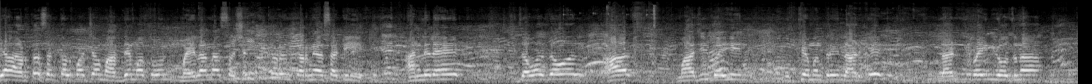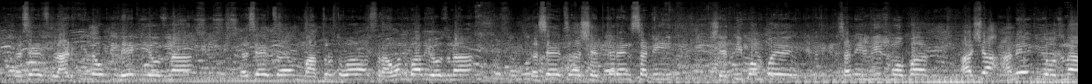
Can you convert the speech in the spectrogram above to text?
या अर्थसंकल्पाच्या माध्यमातून महिलांना सशक्तीकरण करण्यासाठी आणलेले आहेत. जवळजवळ आज माझी बहीण मुख्यमंत्री लाडके लाडकी बहीण योजना तसेच लाडकी लोक लेख योजना तसेच मातृत्व श्रावणबाल योजना तसेच शेतकऱ्यांसाठी शेतीपंपसाठी वीज मोफत अशा अनेक योजना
